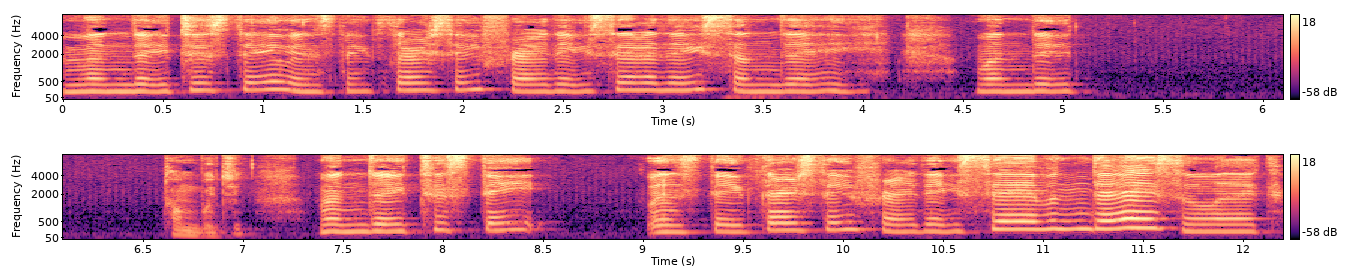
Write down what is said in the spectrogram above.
Monday, Tuesday, Wednesday, Thursday, Friday, Saturday, Sunday Monday 다음 뭐지? Monday, Tuesday, Wednesday, Thursday, Friday, seven days a week.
